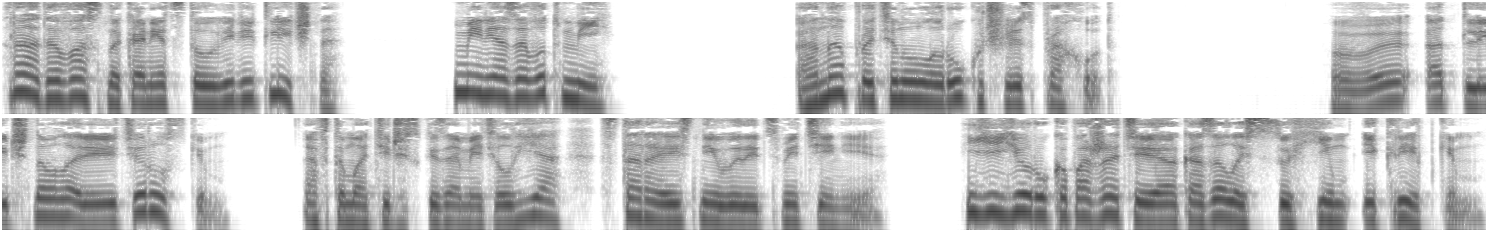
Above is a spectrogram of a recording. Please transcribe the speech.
«Рада вас наконец-то увидеть лично. Меня зовут Ми». Она протянула руку через проход. «Вы отлично владеете русским», — автоматически заметил я, стараясь не выдать смятения. Ее рукопожатие оказалось сухим и крепким.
